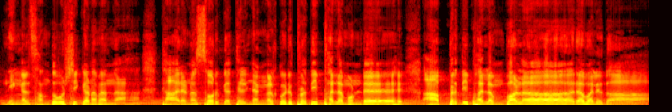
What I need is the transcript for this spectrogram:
നിങ്ങൾ സന്തോഷിക്കണമെന്ന. കാരണം സ്വർഗത്തിൽ ഞങ്ങൾക്കൊരു പ്രതിഫലമുണ്ട്. ആ പ്രതിഫലം വളരെ വലുതാ.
